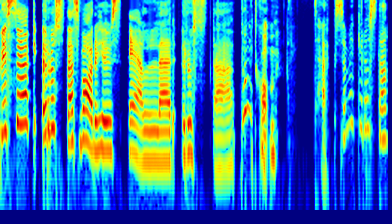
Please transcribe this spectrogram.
Besök Rustas varuhus eller rusta.com. Tack så mycket Rusta.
